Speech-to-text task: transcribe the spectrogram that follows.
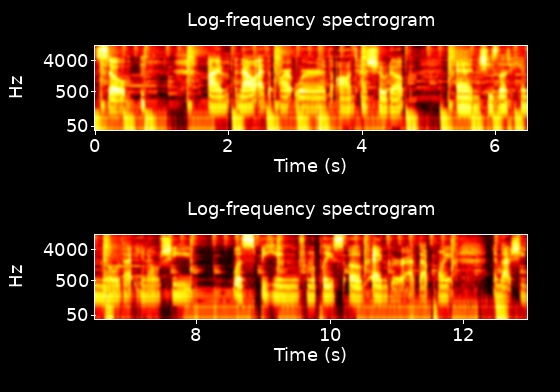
so I'm now at the part where the aunt has showed up and she's letting him know that, you know, she was speaking from a place of anger at that point and that she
